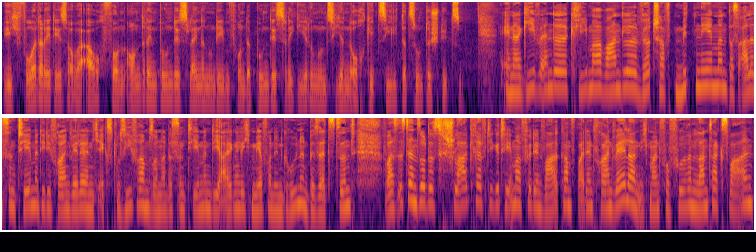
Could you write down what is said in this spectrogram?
Ich fordere das aber auch von anderen Bundesländern und eben von der Bundesregierung, uns hier noch gezielter zu unterstützen. Energiewende, Klimawandel, Wirtschaft mitnehmen, das alles sind Themen, die die Freien Wähler ja nicht exklusiv haben, sondern das sind Themen, die eigentlich mehr von den Grünen besetzt sind. Was ist denn so das schlagkräftige Thema für den Wahlkampf bei den Freien Wählern? Ich meine, vor früheren Landtagswahlen,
